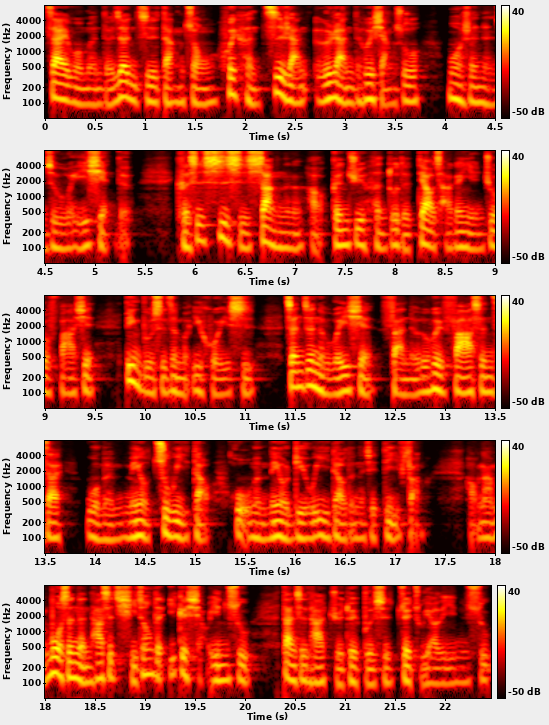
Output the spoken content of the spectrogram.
在我们的认知当中，会很自然而然的会想说。陌生人是危险的，可是事实上呢，好，根据很多的调查跟研究发现，并不是这么一回事。真正的危险反而会发生在我们没有注意到或我们没有留意到的那些地方。好，那陌生人他是其中的一个小因素，但是他绝对不是最主要的因素。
